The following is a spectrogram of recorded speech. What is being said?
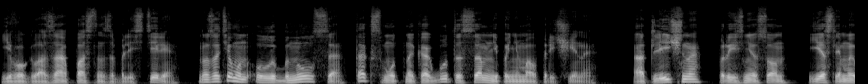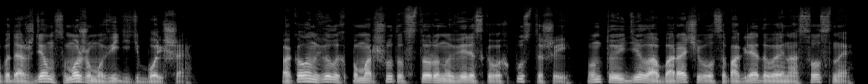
Его глаза опасно заблестели, но затем он улыбнулся, так смутно, как будто сам не понимал причины. «Отлично», — произнес он, Если мы подождем, сможем увидеть больше». Пока он вел их по маршруту в сторону вересковых пустошей, он то и дело оборачивался, поглядывая на сосны,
